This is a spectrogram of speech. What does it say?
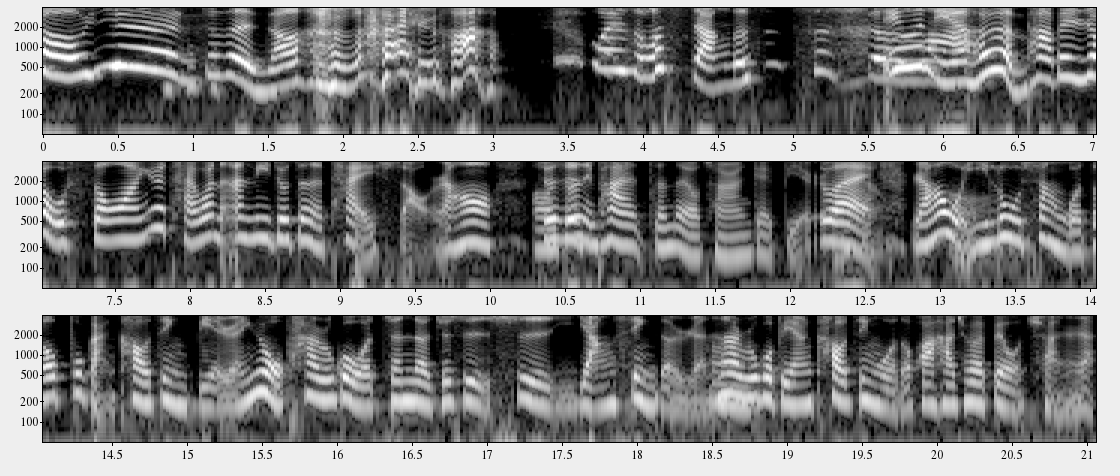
讨厌，就是你知道很害怕。为什么想的是这个？因为你也会很怕被肉搜啊，因为台湾的案例就真的太少，然后就是你怕真的有传染给别人。对，然后我一路上我都不敢靠近别人，因为我怕如果我真的就是是阳性的人，那如果别人靠近我的话，他就会被我传染，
